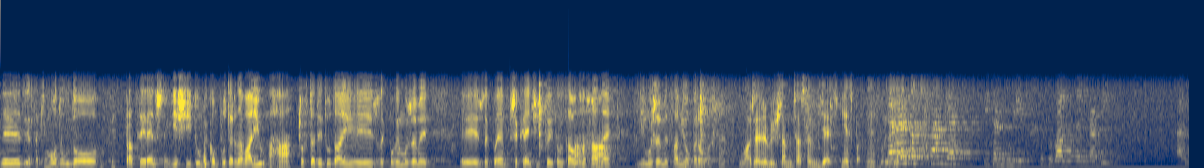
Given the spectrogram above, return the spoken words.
Y, Tu jest taki moduł do pracy ręcznej. Jeśli tu by komputer nawalił, Aha. to wtedy tutaj, y, że tak powiem, możemy, y, że tak powiem, przekręcić tutaj tą całą Aha. nasadę i możemy sami operować, nie? Uważaj, żebyś tam czasem gdzieś nie spadł, nie? Bo jest... Ale to tam jest i ten guzik chyba do tej drabiny. Albo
